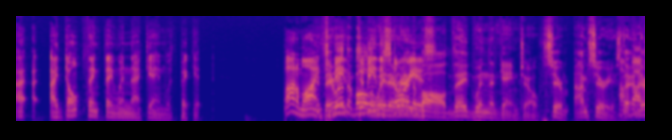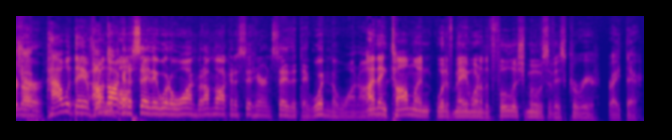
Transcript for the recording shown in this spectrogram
I- I don't think they win that game with Pickett. Bottom line, If to they me, the ball to me the way the they story ran the is ball, they'd win the game, Joe. Ser- I'm serious. I'm they're not they're sure. how would they have I'm run the not going to say they would have won, but I'm not going to sit here and say that they wouldn't have won. I think Tomlin would have made one of the foolish moves of his career right there.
